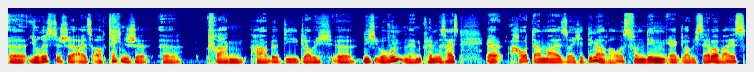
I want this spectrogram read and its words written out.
äh, juristische als auch technische äh, Fragen habe, die, glaube ich, äh, nicht überwunden werden können. Das heißt, er haut da mal solche Dinger raus, von denen er, glaube ich, selber weiß,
